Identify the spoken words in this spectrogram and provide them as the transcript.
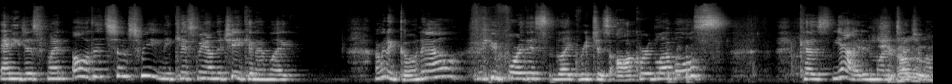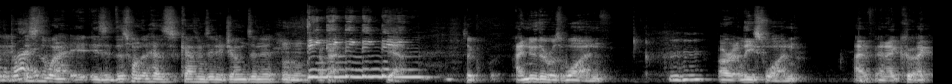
And he just went, "Oh, that's so sweet," and he kissed me on the cheek, and I'm like, "I'm gonna go now before this like reaches awkward levels." Because yeah, I didn't want to touch him on the butt. This is the one. Is it this one that has Catherine Zeta-Jones in it? ding, ding, ding, ding, ding. Yeah. So I knew there was one, Mm-hmm. or at least one. I, and I could. I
